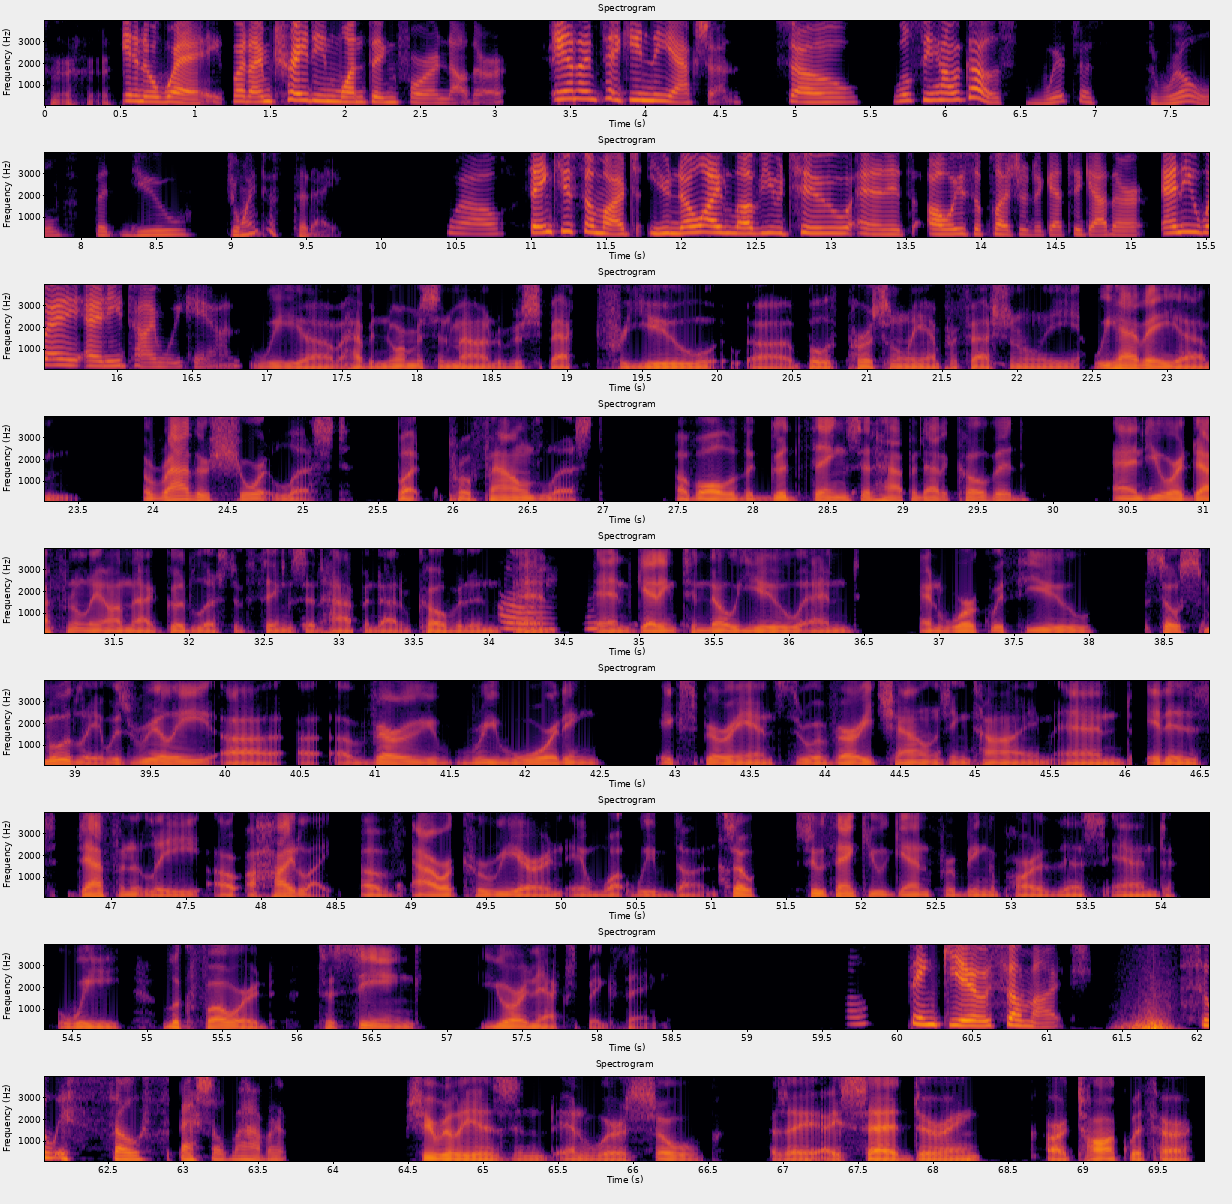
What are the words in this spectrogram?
in a way, but I'm trading one thing for another and I'm taking the action. So we'll see how it goes. We're just thrilled that you joined us today. Well, thank you so much. You know, I love you too. And it's always a pleasure to get together anyway, anytime we can. we uh, have enormous amount of respect for you, uh, both personally and professionally. We have a um, a rather short list, but profound list of all of the good things that happened out of COVID, and you are definitely on that good list of things that happened out of COVID, and and and getting to know you and and work with you so smoothly. It was really uh, a, a very rewarding experience through a very challenging time. And it is definitely a, a highlight of our career and, and what we've done. So, Sue, thank you again for being a part of this. And we look forward to seeing your next big thing. Oh, thank you so much. Sue is so special, Robert. She really is. And, and we're so, as I, I said during our talk with her,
